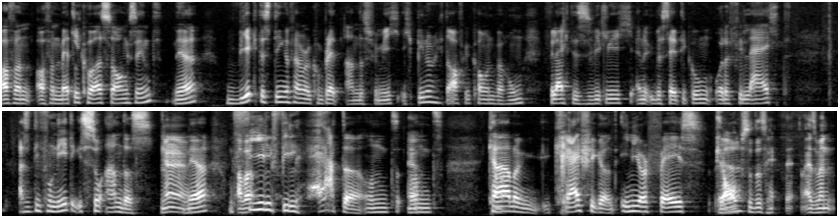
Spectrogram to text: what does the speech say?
auf einen, auf einen Metalcore-Song sind, ja, wirkt das Ding auf einmal komplett anders für mich. Ich bin noch nicht drauf gekommen, warum. Vielleicht ist es wirklich eine Übersättigung oder vielleicht. Also die Phonetik ist so anders. Ja, ja. Ja, und Aber- viel, viel härter und, Ja. und keine Ahnung, kreischiger und in your face. Glaubst du, dass. Also, wenn.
